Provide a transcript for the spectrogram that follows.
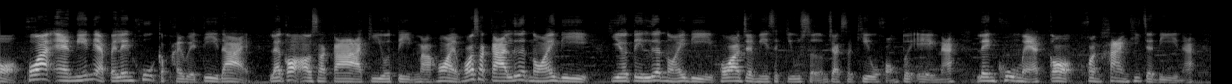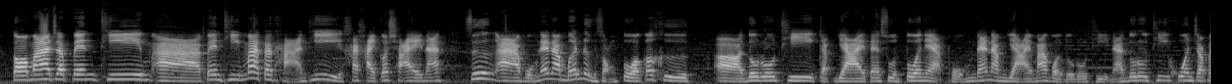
ออก เพราะว่าแอนนิสเนี่ยไปเล่นคู่กับไพเวตี้ได้ แล้วก็เอาสกากิโยตินมาห้อย เพราะสกาเลือดน้อยดี กิโยตินเลือดน้อยดี เพราะว่าจะมีสกิลเสริมจากสกิลของตัวเองนะ เล่นคู่แมสก็ค่อนข้างที่จะดีนะ ต่อมาจะเป็นทีมอ่าเป็นทีมมาตรฐานที่ใครๆก็ใช้นะ ซึ่งอ่าผมแนะนำเบอร์หนึ่งสองตัวก็คืออ่าโดโรธีกับยาย แต่ส่วนตัวเนี่ยผมแนะนำยายมากกว่าโดโรธีนะ โดโรธีควรจะไป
